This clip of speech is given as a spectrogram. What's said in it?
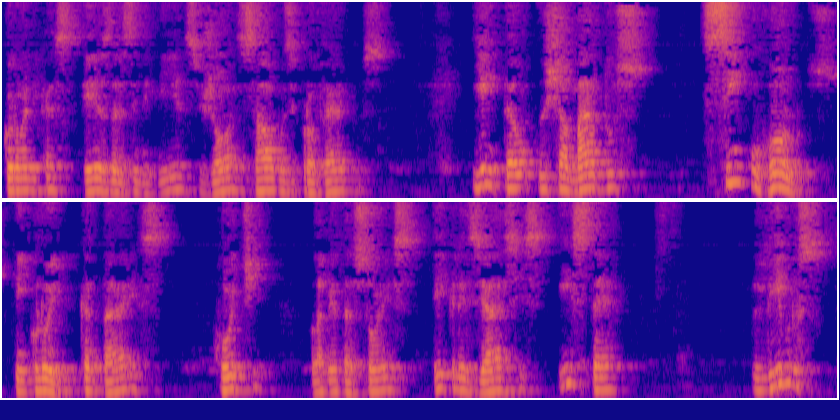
crônicas, Esdras e Neemias, Jó, Salmos e Provérbios, e então os chamados cinco rolos, que incluem Cantares, Ruth, Lamentações, Eclesiastes e Esté, livros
